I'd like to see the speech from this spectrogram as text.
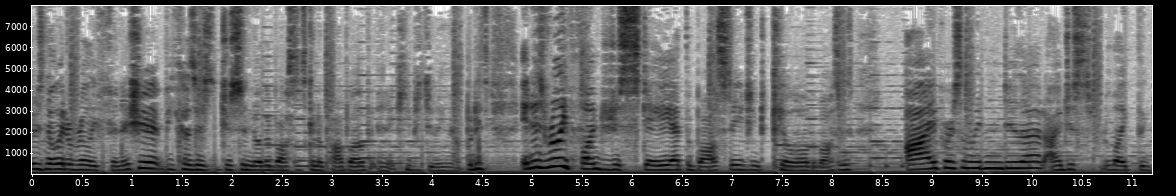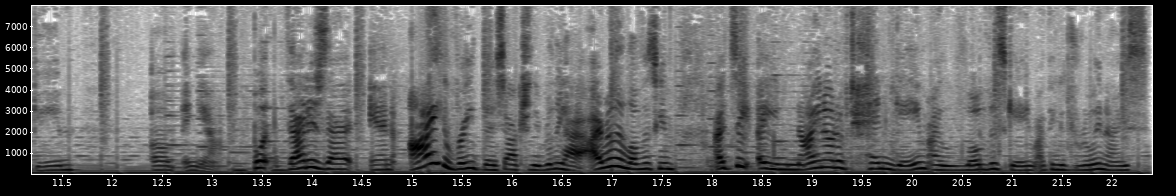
there's no way to really finish it because there's just another boss that's gonna pop up and it keeps doing that. But it's it is really fun to just stay at the boss stage and kill all the bosses. I personally didn't do that. I just like the game. Um, and yeah, but that is that, and I rate this actually really high. I really love this game. I'd say a 9 out of 10 game. I love this game. I think it's really nice,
